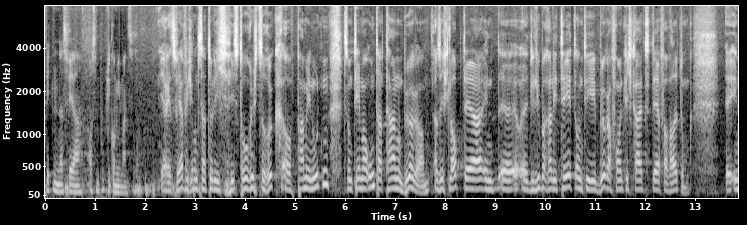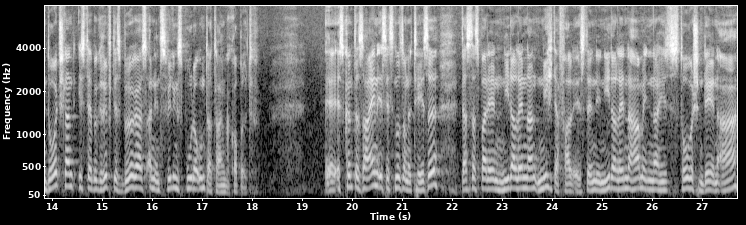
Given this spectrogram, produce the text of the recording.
bitten, dass wir aus dem Publikum jemanden zu. Ja, jetzt werfe ich uns natürlich historisch zurück auf ein paar Minuten zum Thema Untertan und Bürger. Also ich glaube, der in, äh, die Liberalität und die Bürgerfreundlichkeit der Verwaltung. Äh, In Deutschland ist der Begriff des Bürgers an den Zwillingsbruder Untertan gekoppelt. Äh, Es könnte sein, ist jetzt nur so eine These, dass das bei den Niederländern nicht der Fall ist. Denn die Niederländer haben in der historischen DNA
